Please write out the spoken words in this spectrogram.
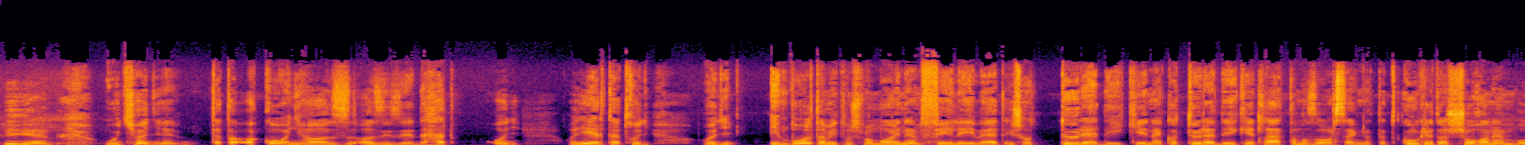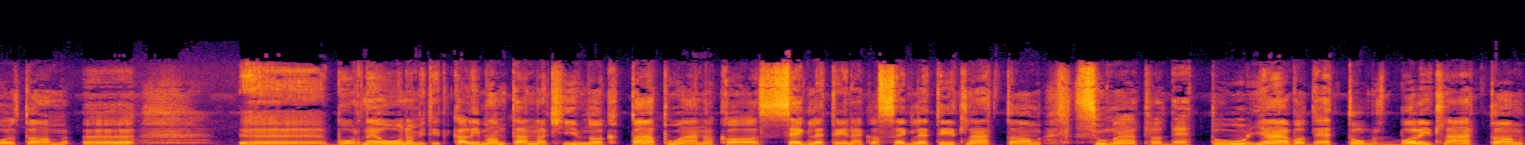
Igen. Úgyhogy, tehát a, a konyha az, az izé, de hát, hogy, hogy érted, hogy, hogy én voltam itt most már majdnem fél évet, és a töredékének a töredékét láttam az országnak. Tehát konkrétan soha nem voltam ö, Borneón, amit itt Kalimantánnak hívnak, Pápuának a szegletének a szegletét láttam, Sumatra Detto, Jáva Detto, most Balit láttam,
